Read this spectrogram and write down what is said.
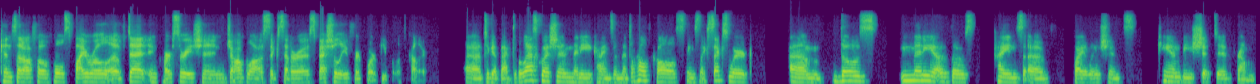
can set off a whole spiral of debt, incarceration, job loss, et cetera, especially for poor people of color. Uh, to get back to the last question, many kinds of mental health calls, things like sex work, um, those many of those kinds of violations can be shifted from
